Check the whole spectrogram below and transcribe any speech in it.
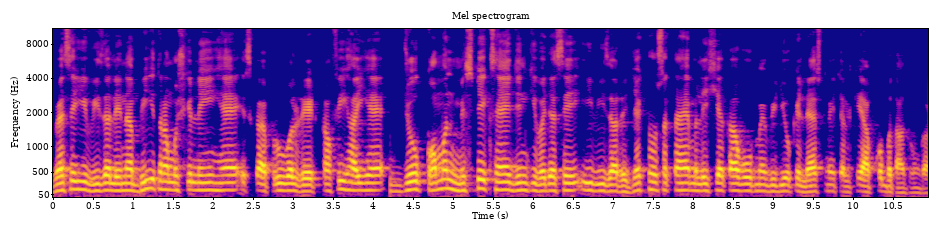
वैसे ये वीज़ा लेना भी इतना मुश्किल नहीं है। इसका अप्रूवल रेट काफ़ी हाई है। जो कॉमन मिस्टेक्स हैं जिनकी वजह से ई वीज़ा रिजेक्ट हो सकता है मलेशिया का, वो मैं वीडियो के लास्ट में चल के आपको बता दूँगा।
